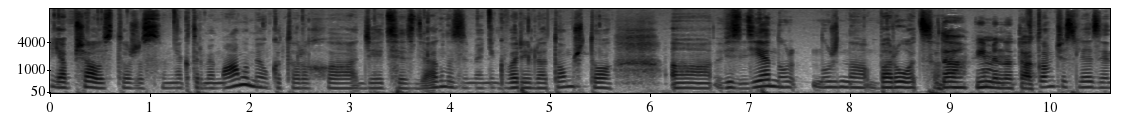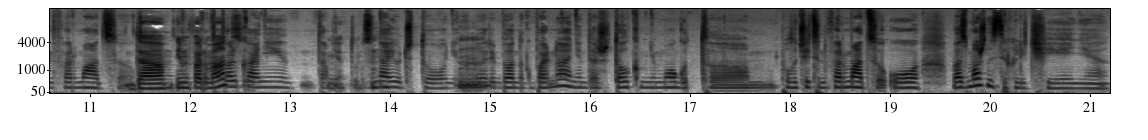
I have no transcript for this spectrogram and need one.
Я общалась тоже с некоторыми мамами, у которых э, дети с диагнозами. Они говорили о том, что э, везде ну, нужно бороться. Да, именно так. В том числе за информацию. Да, информация. Как только они там, Нету. узнают, что у них mm-hmm. ребенок больной, они даже толком не могут э, получить информацию о возможностях лечения,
